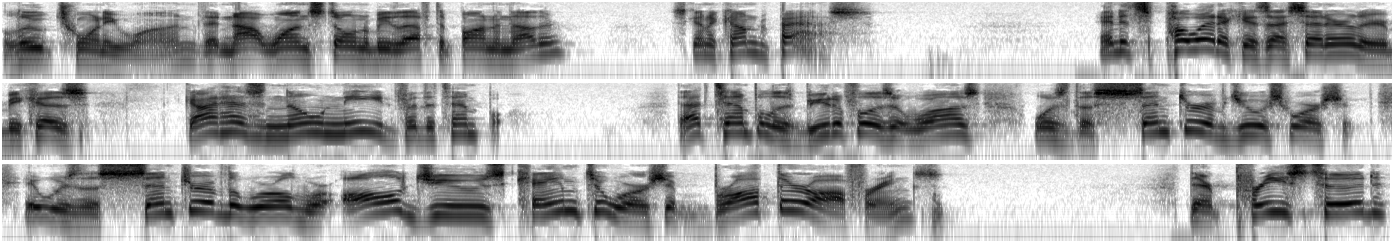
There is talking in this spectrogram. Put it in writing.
Luke 21, that not one stone will be left upon another, it's going to come to pass. And it's poetic, as I said earlier, because God has no need for the temple. That temple, as beautiful as it was, was the center of Jewish worship. It was the center of the world where all Jews came to worship, brought their offerings. Their priesthood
